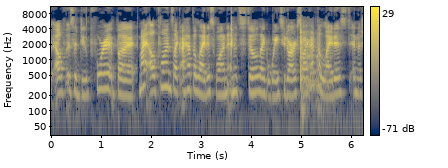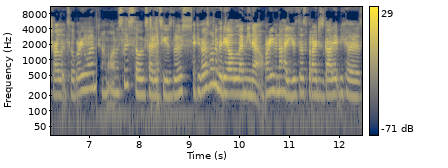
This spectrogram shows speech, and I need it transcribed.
e.l.f. is a dupe for it but my e.l.f. ones like I have the lightest one and it's still like way too dark so I got the lightest in the Charlotte Tilbury one. I'm honestly so excited to use this. If you guys want a video let me know. I don't even know how to use this but I just got it because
